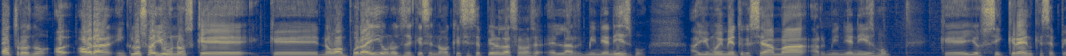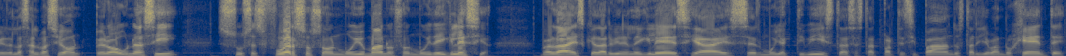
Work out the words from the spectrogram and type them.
otros, ¿no? Ahora, incluso hay unos que, que no van por ahí, unos dicen que no, que sí se pierde la el arminianismo. Hay un movimiento que se llama arminianismo, que ellos sí creen que se pierde la salvación, pero aún así sus esfuerzos son muy humanos, son muy de iglesia. ¿Verdad? Es quedar bien en la iglesia, es ser muy activistas, estar participando, estar llevando gente.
